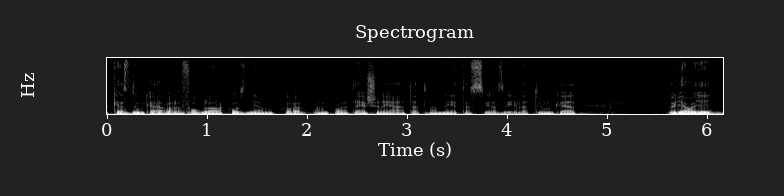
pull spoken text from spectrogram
kezdünk el vele foglalkozni, amikor, amikor teljesen élhetetlenné teszi az életünket. Ugye, hogy egy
